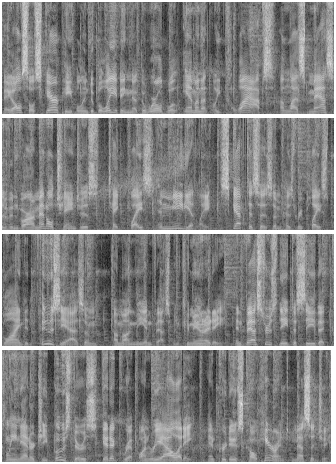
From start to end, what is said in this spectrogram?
They also scare people into believing that the world will imminently collapse unless massive environmental changes take place immediately. Skepticism has replaced blind enthusiasm among the investment community. Investors need to see that clean energy boosters get a grip on reality and produce coherent messaging.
